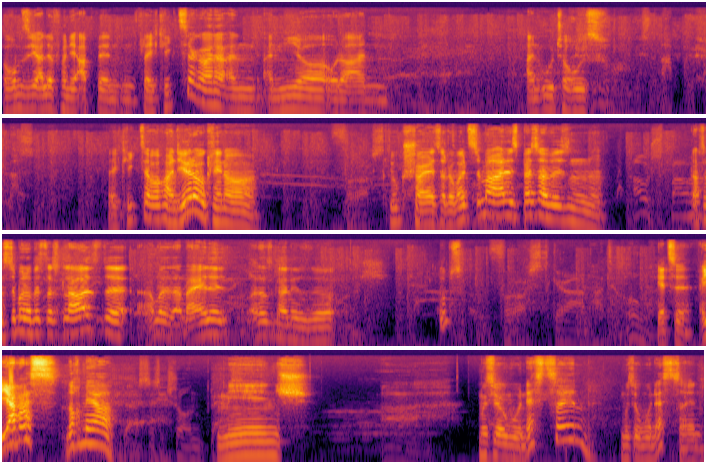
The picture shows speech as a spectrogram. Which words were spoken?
Warum sich alle von dir abwenden? Vielleicht liegt es ja gerade an, an mir oder an, an Uterus. Vielleicht liegt es ja auch an dir, du kleiner Klugscheißer. Du wolltest immer alles besser wissen. Dachtest immer, du bist das Klauste. Aber dabei war das gar nicht so. Ups. Jetzt. äh, Ja, was? Noch mehr. Mensch. Muss hier irgendwo ein Nest sein? Muss irgendwo ein Nest sein.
